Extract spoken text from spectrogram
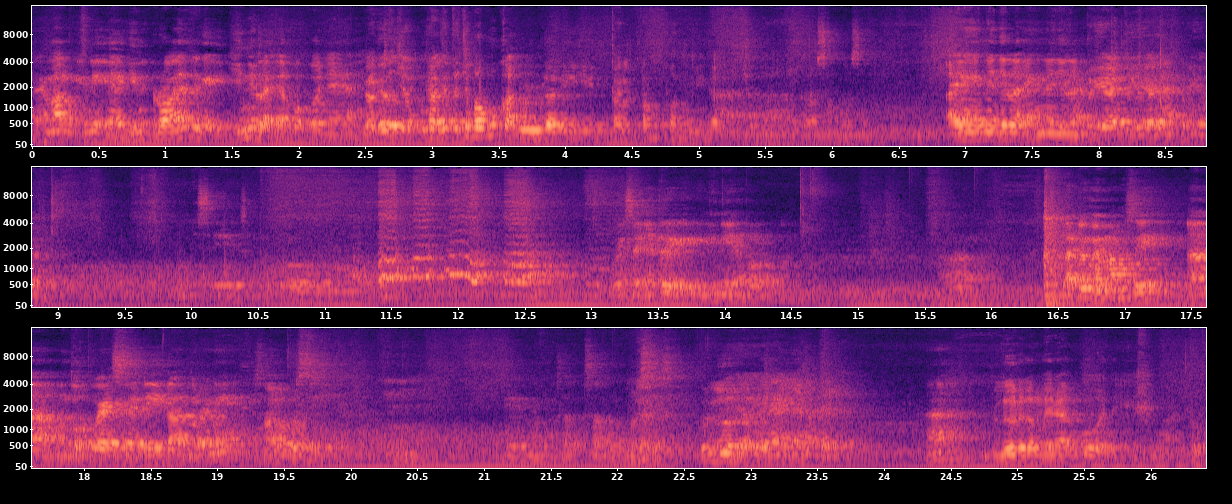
memang ini ya gini ruangannya tuh kayak gini lah ya pokoknya ya Nggak kita, coba- nggak kita coba buka dulu dari toilet perempuan nih, nggak coba. Nggak usah, nggak usah. ah yang ini aja lah yang ini aja lah Pria aja ya, pria. ini sih satu WC nya tuh kayak gini ya kalau Ah, tapi memang sih ah, untuk WC di kantor ini selalu bersih ya, memang selalu, selalu bersih sih Blur kameranya katanya. Hah? Blur kameraku nih. Waduh.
